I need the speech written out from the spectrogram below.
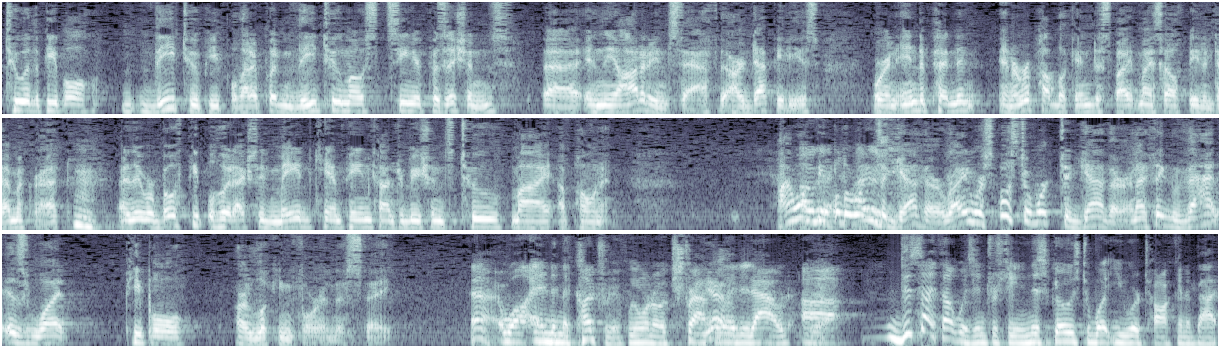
two of the people, the two people that I put in the two most senior positions uh, in the auditing staff, our deputies, were an independent and a Republican, despite myself being a Democrat. And they were both people who had actually made campaign contributions to my opponent. I want Okay, people to work was- together, right? We're supposed to work together. And I think that is what people are looking for in this state. Yeah, well, and in the country, if we want to extrapolate Yeah. it out. Uh, This I thought was interesting, and this goes to what you were talking about.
